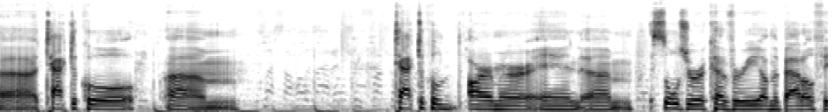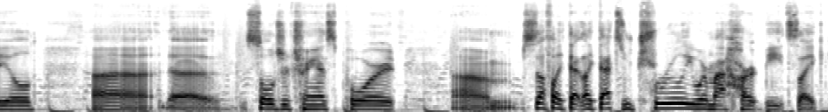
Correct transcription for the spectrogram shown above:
uh, tactical um, tactical armor and um, soldier recovery on the battlefield, uh, uh, soldier transport, um, stuff like that. Like that's truly where my heart beats. Like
